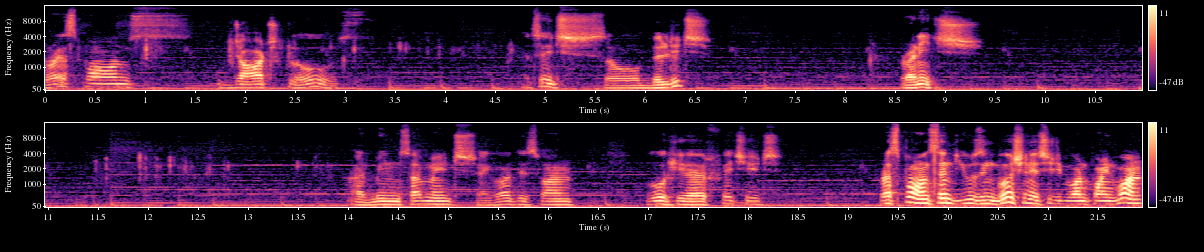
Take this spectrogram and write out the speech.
response dot close. That's it. So build it run it admin submit. I got this one. Go here fetch it. Response sent using version http 1.1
